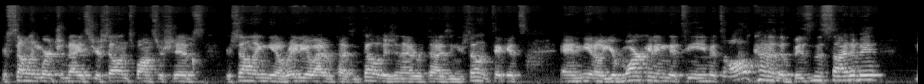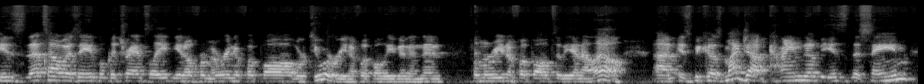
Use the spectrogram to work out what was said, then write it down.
You're selling merchandise, you're selling sponsorships, you're selling, you know, radio advertising, television advertising, you're selling tickets, and you know, you're marketing the team. It's all kind of the business side of it. Is that's how I was able to translate, you know, from arena football or to arena football even, and then from arena football to the NLL. Um, is because my job kind of is the same.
